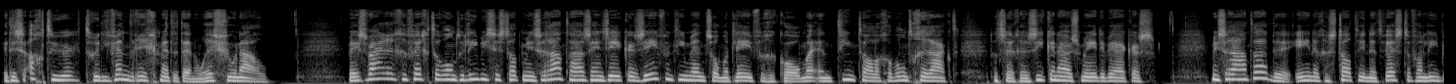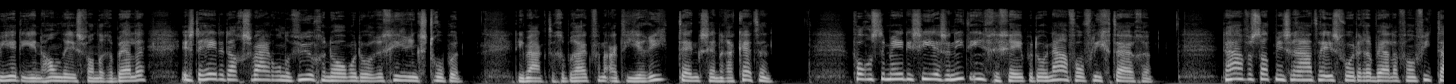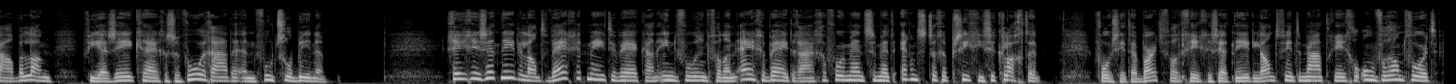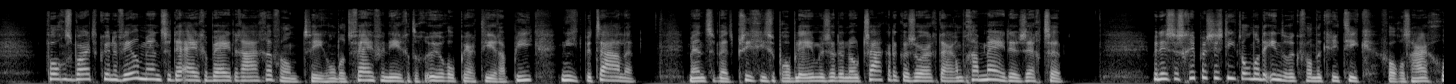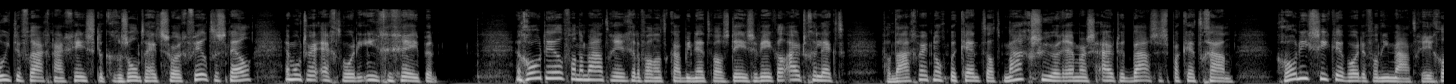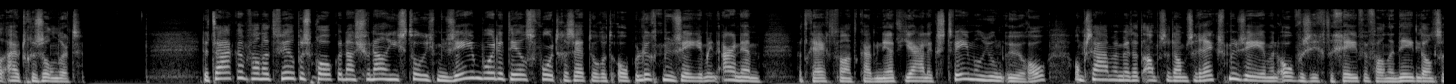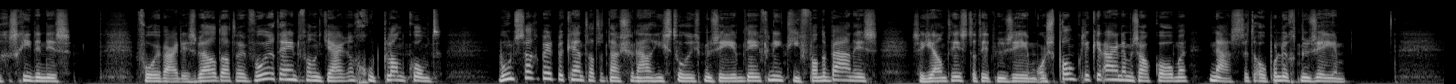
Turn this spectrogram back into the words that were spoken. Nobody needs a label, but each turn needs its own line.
Het is 8 uur, Trudy Vendrich met het NOS-journaal. Bij zware gevechten rond de Libische stad Misrata zijn zeker 17 mensen om het leven gekomen en tientallen gewond geraakt. Dat zeggen ziekenhuismedewerkers. Misrata, de enige stad in het westen van Libië die in handen is van de rebellen, is de hele dag zwaar onder vuur genomen door regeringstroepen. Die maakten gebruik van artillerie, tanks en raketten. Volgens de medici is er niet ingegrepen door NAVO-vliegtuigen. De havenstad Misrata is voor de rebellen van vitaal belang. Via zee krijgen ze voorraden en voedsel binnen. GGZ Nederland weigert mee te werken aan invoering van een eigen bijdrage voor mensen met ernstige psychische klachten. Voorzitter Bart van GGZ Nederland vindt de maatregel onverantwoord. Volgens Bart kunnen veel mensen de eigen bijdrage van 295 euro per therapie niet betalen. Mensen met psychische problemen zullen noodzakelijke zorg daarom gaan mijden, zegt ze. Minister Schippers is niet onder de indruk van de kritiek. Volgens haar groeit de vraag naar geestelijke gezondheidszorg veel te snel en moet er echt worden ingegrepen. Een groot deel van de maatregelen van het kabinet was deze week al uitgelekt. Vandaag werd nog bekend dat maagzuurremmers uit het basispakket gaan. Chronisch zieken worden van die maatregel uitgezonderd. De taken van het veelbesproken Nationaal Historisch Museum worden deels voortgezet door het Openluchtmuseum in Arnhem. Dat krijgt van het kabinet jaarlijks 2 miljoen euro om samen met het Amsterdamse Rijksmuseum een overzicht te geven van de Nederlandse geschiedenis. Voorwaarde is wel dat er voor het eind van het jaar een goed plan komt. Woensdag werd bekend dat het Nationaal Historisch Museum definitief van de baan is. Serjant is dat dit museum oorspronkelijk in Arnhem zou komen naast het Openluchtmuseum.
